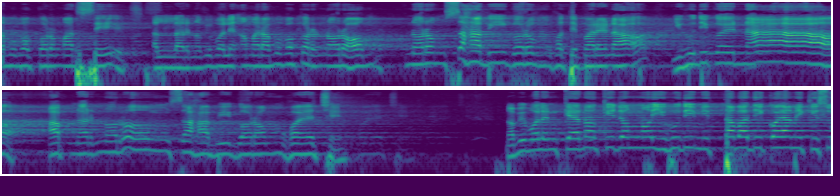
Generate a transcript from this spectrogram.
আবু বকর মারছে। আল্লাহর নবী বলে, আমার আবু বকর নরম নরম সাহাবি গরম হতে পারে না। ইহুদি কয়ে, না, আপনার নরম সাহাবি গরম হয়েছে। নবী বলেন, কেন? কি জন্য ইহুদি মিথ্যাবাদী কয়? আমি কিছু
